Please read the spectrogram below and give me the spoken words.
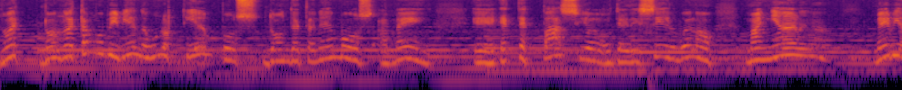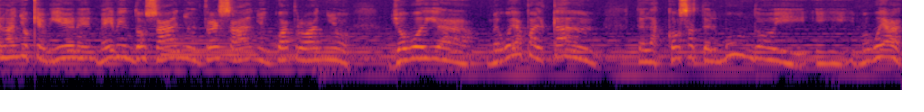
no, no, estamos viviendo en unos tiempos donde tenemos, amén, eh, este espacio de decir, bueno, mañana, maybe el año que viene, maybe en dos años, en tres años, en cuatro años, yo voy a, me voy a apartar de las cosas del mundo y, y me voy a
